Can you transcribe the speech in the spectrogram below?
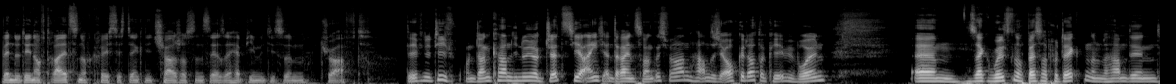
wenn du den auf 13 noch kriegst, ich denke, die Chargers sind sehr, sehr happy mit diesem Draft. Definitiv. Und dann kamen die New York Jets, die ja eigentlich an 23 waren, haben sich auch gedacht, okay, wir wollen ähm, Zach Wilson noch besser protecten und haben den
